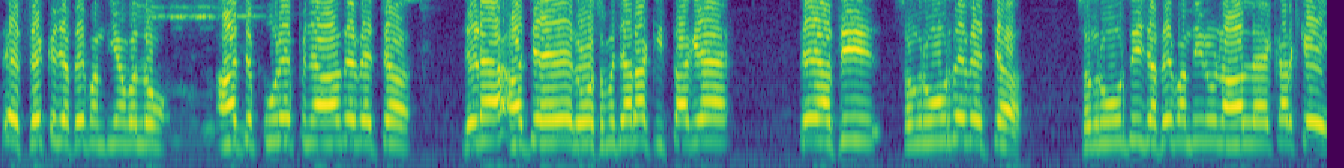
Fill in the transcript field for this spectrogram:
ਤੇ ਸਿੱਖ ਜਥੇਬੰਦੀਆਂ ਵੱਲੋਂ ਅੱਜ ਪੂਰੇ ਪੰਜਾਬ ਦੇ ਵਿੱਚ ਜਿਹੜਾ ਅੱਜ ਇਹ ਰੋਸ ਮੁਜ਼ਾਹਰਾ ਕੀਤਾ ਗਿਆ ਹੈ ਤੇ ਅਸੀਂ ਸੰਗਰੂਰ ਦੇ ਵਿੱਚ ਸੰਗਰੂਰ ਦੀ ਜਥੇਬੰਦੀ ਨੂੰ ਨਾਲ ਲੈ ਕਰਕੇ,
